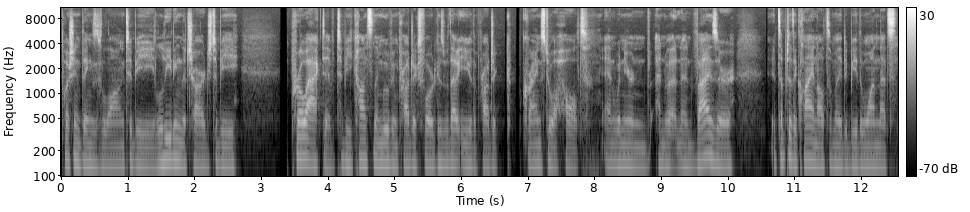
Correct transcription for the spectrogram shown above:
pushing things along to be leading the charge to be proactive to be constantly moving projects forward because without you the project grinds to a halt. And when you're an, an advisor it's up to the client ultimately to be the one that's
